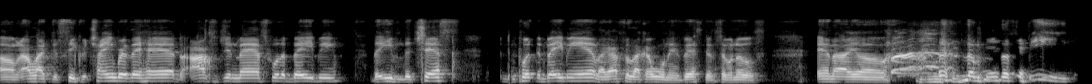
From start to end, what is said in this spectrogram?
Um, I like the secret chamber they had, the oxygen mask for the baby, the even the chest to put the baby in. Like I feel like I want to invest in some of those. And I uh the the speed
